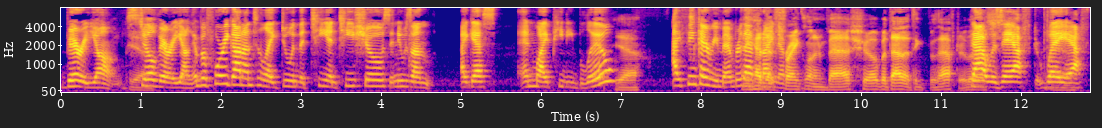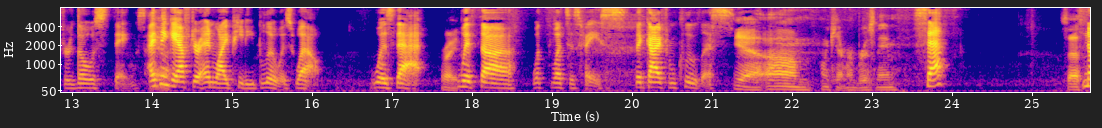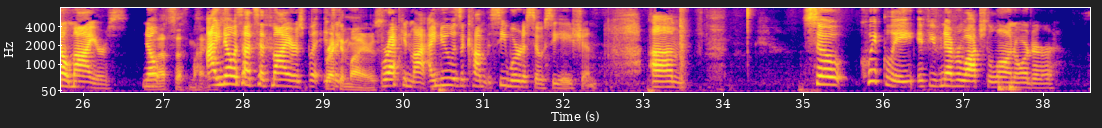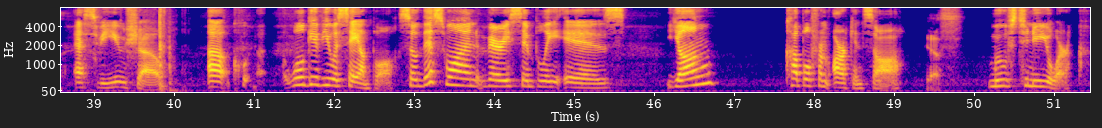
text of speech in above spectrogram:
very young, Yeah. still very young. And before he got onto like doing the TNT shows and he was on I guess NYPD Blue. Yeah. I think I remember that had but I that never Franklin and Bash show, but that I think was after this. That was after, way Yeah. after those things. I Yeah. think after NYPD Blue as well. Was that right. with uh, with what's his face, the guy from Clueless, Yeah. Um, I can't remember his name. Seth? Seth. No, Myers. No, that's Seth Meyers. I know it's not Seth Meyers, but it's Breckin a, Myers. Breckin Myers. I knew it was a com- C word association. Um. So quickly, if you've never watched the Law and Order SVU show, uh, qu- we'll give you a sample. So this one very simply is young couple from Arkansas yes. moves to New York.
